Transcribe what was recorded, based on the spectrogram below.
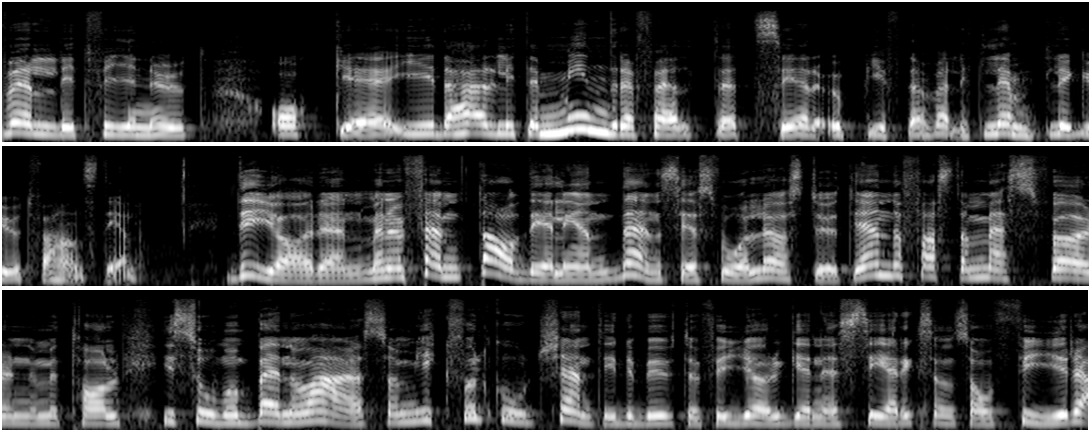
väldigt fin ut och eh, i det här lite mindre fältet ser uppgiften väldigt lämplig ut för hans del. Det gör den, men den femte avdelningen den ser svårlöst ut. Jag är ändå fasta mest för nummer 12 Isomo Benoit som gick fullt godkänt i debuten för Jörgen S. Eriksson som fyra.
